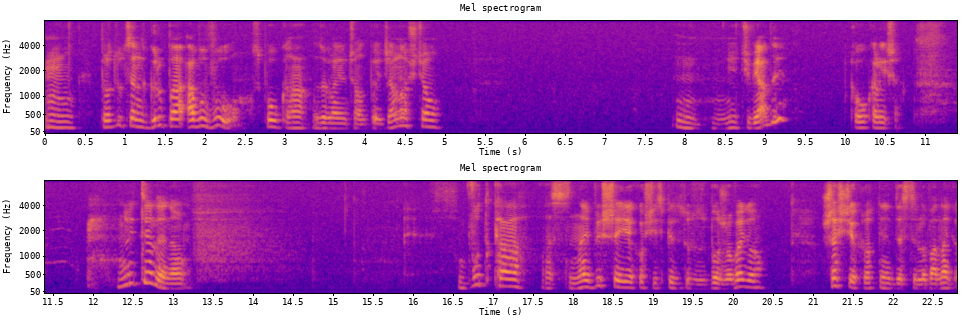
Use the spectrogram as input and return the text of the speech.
Mm, Producent grupa AWW, spółka z ograniczoną odpowiedzialnością. Mm, Niedźwiady? Koło Kalisza. No i tyle, no. Wódka z najwyższej jakości spirytusu zbożowego, sześciokrotnie destylowanego.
